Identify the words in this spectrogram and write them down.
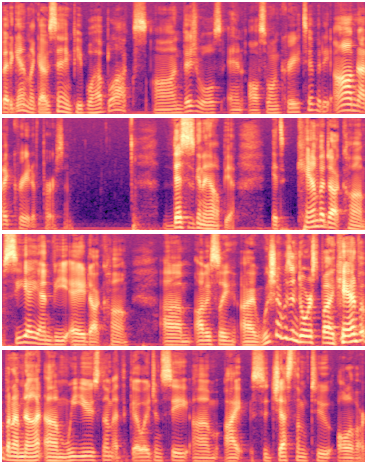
but again, like I was saying, people have blocks on visuals and also on creativity. I'm not a creative person. This is going to help you. It's canva.com, C A N V A.com. Um, obviously, I wish I was endorsed by Canva, but I'm not. Um, we use them at the Go Agency. Um, I suggest them to all of our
